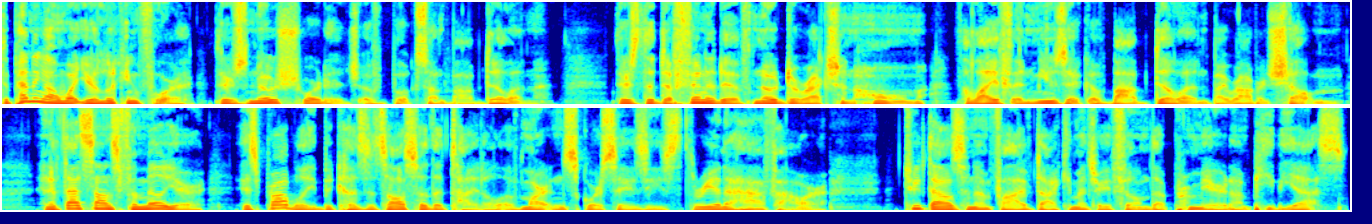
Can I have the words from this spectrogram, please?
Depending on what you're looking for, there's no shortage of books on Bob Dylan. There's the definitive No Direction Home, The Life and Music of Bob Dylan by Robert Shelton. And if that sounds familiar, it's probably because it's also the title of Martin Scorsese's three and a half hour 2005 documentary film that premiered on PBS.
